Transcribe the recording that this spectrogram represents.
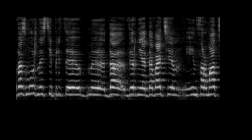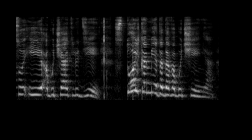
возможности, э, да, вернее, давать э, информацию и обучать людей. Столько методов обучения –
